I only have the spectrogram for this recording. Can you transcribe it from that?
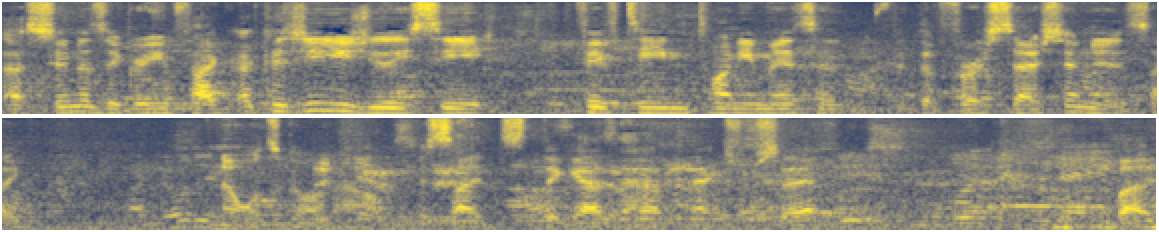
as soon as the green flag, because you usually see 15, 20 minutes in the first session, and it's like, no one's going out besides the guys that have an extra set. But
